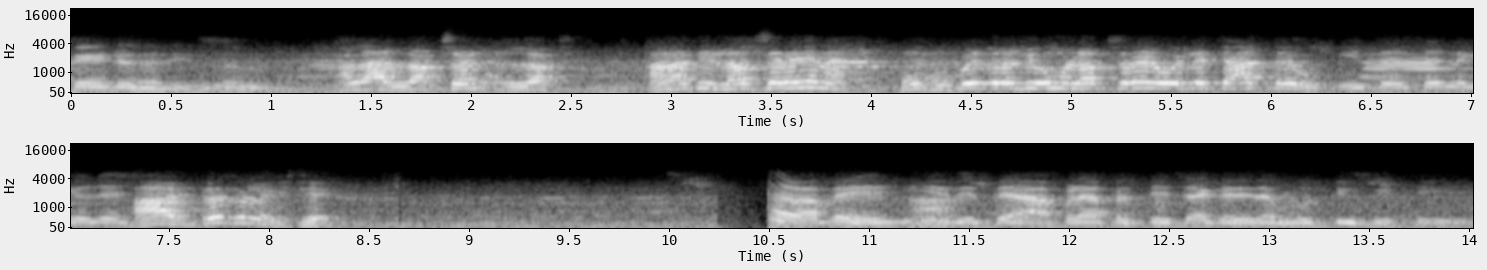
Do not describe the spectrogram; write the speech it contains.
કઈ ઇન્ટરેસ્ટ નથી. લક્ષ લક્ષ આનાથી લક્ષ રહે છે ને હું ભૂપેન્દ્ર છું એવું લક્ષ રહ્યો એટલે ચાર્જ થયું. ઇન્ટરેસ્ટ એટલે છે? હા ઇન્ટરેસ્ટ એટલે છે. આપે એ રીતે આપણે પ્રતિષ્ઠા કરી મૂર્તિ ઊભી થઈ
